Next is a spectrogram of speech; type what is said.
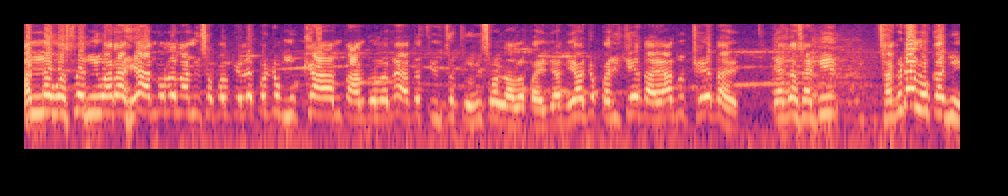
अन्न वस्त्र निवारा हे आंदोलन आम्ही सफल केले पण जो मुख्य आमचं आंदोलन आहे आता तीनशे चोवीस वर झालं पाहिजे. आणि हा जो परिच्छेद आहे हा जो छेद आहे त्याच्यासाठी सगळ्या लोकांनी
